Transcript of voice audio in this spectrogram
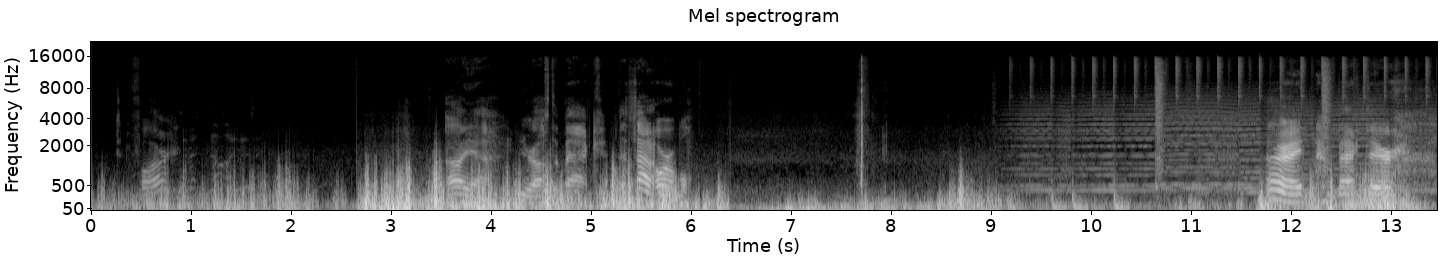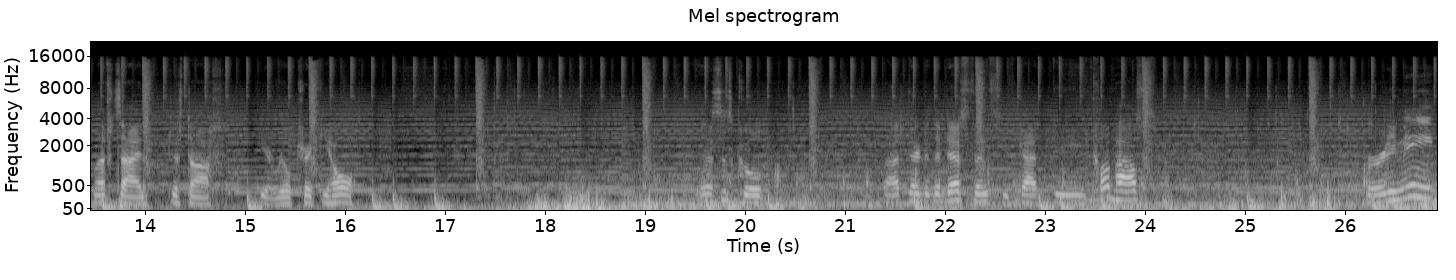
That's too far. Too far? Oh yeah, you're off the back. That's not horrible. All right, back there, left side, just off. Be a real tricky hole. This is cool. Out there to the distance, you've got the clubhouse. Pretty neat.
